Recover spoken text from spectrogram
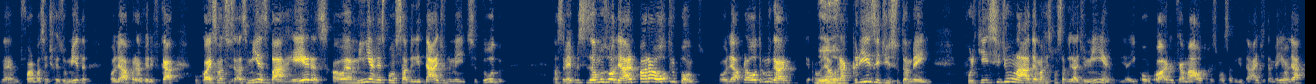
né, de forma bastante resumida, olhar para verificar quais são as, as, minhas barreiras, qual é a minha responsabilidade no meio disso tudo, nós também precisamos olhar para outro ponto, olhar para outro lugar, olhar para a crise disso também. Porque se de um lado é uma responsabilidade minha, e aí concordo que é uma autorresponsabilidade também, olhar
